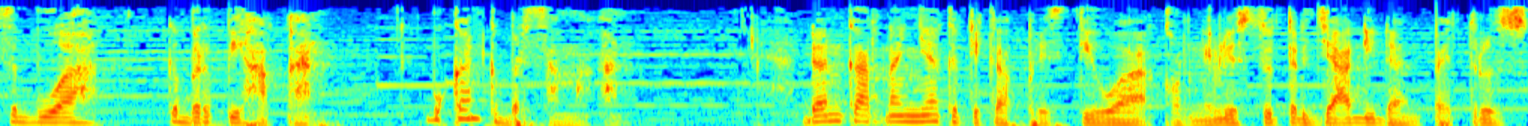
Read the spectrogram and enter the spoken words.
sebuah keberpihakan, bukan kebersamaan. Dan karenanya ketika peristiwa Cornelius itu terjadi dan Petrus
